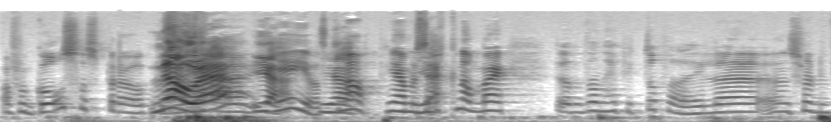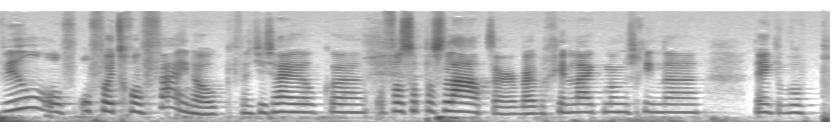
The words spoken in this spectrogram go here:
Over goals gesproken. Nou, hè? Ja. Jee, wat Ja. knap. Ja, maar dat is Ja. echt knap. Maar dan, dan heb je toch wel een, hele, een soort wil. Of, of het gewoon fijn ook? Want je zei ook... eh, of was dat pas later? Bij het begin lijkt me misschien... denk pff,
